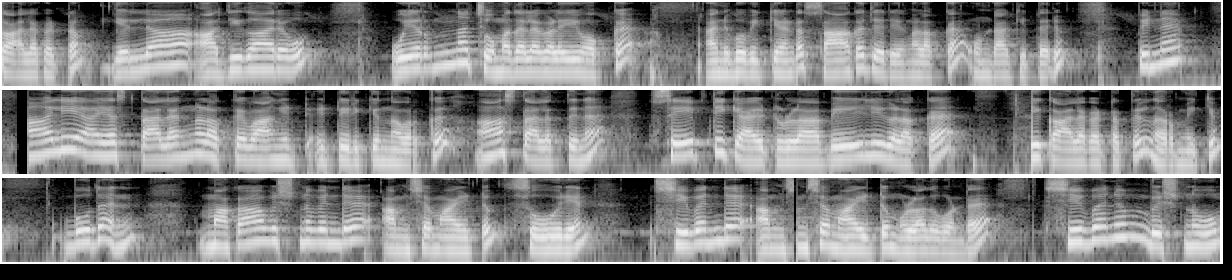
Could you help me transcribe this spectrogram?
കാലഘട്ടം എല്ലാ അധികാരവും ഉയർന്ന ചുമതലകളെയും ഒക്കെ അനുഭവിക്കേണ്ട സാഹചര്യങ്ങളൊക്കെ ഉണ്ടാക്കിത്തരും. പിന്നെ കാലിയായ സ്ഥലങ്ങളൊക്കെ വാങ്ങിയിട്ടിരിക്കുന്നവർക്ക് ആ സ്ഥലത്തിന് സേഫ്റ്റിക്കായിട്ടുള്ള വേലികളൊക്കെ ഈ കാലഘട്ടത്തിൽ നിർമ്മിക്കും. ബുധൻ മഹാവിഷ്ണുവിന്റെ അംശമായിട്ടും സൂര്യൻ ശിവന്റെ അംശമായിട്ടും ഉള്ളതുകൊണ്ട് ശിവനും വിഷ്ണുവും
